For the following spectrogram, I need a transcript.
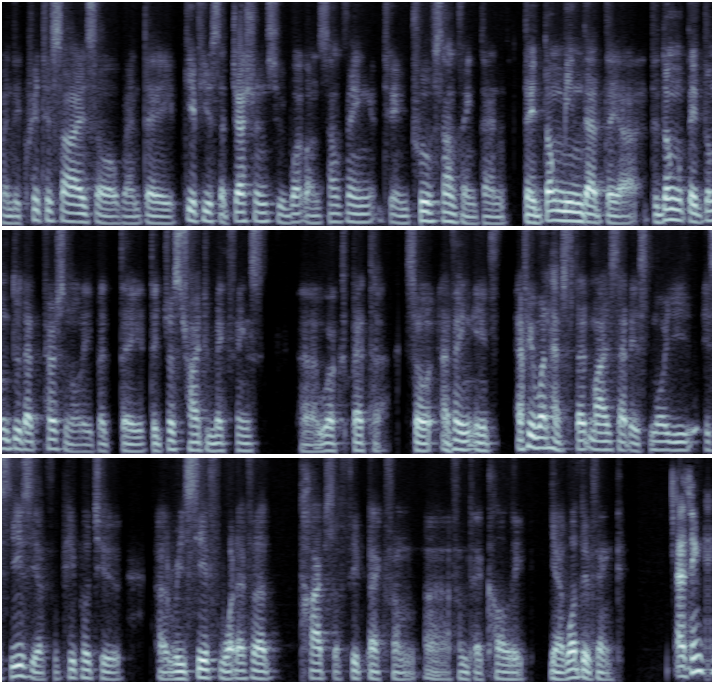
when they criticize or when they give you suggestions to work on something to improve something, then they don't mean that they are they don't they don't do that personally, but they they just try to make things uh, work better. So I think if everyone has that mindset, it's more it's easier for people to uh, receive whatever types of feedback from uh, from their colleague. Yeah, what do you think? I think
